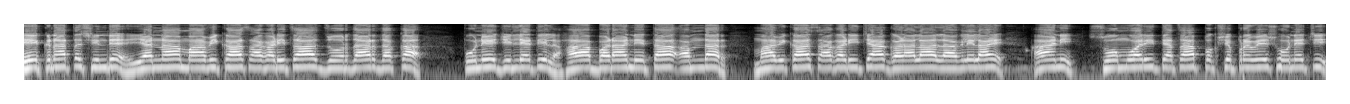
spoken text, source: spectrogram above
एकनाथ शिंदे यांना महाविकास आघाडीचा जोरदार धक्का. पुणे जिल्ह्यातील हा बडा नेता आमदार महाविकास आघाडीच्या गळाला लागलेला आहे आणि सोमवारी त्याचा पक्षप्रवेश होण्याची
